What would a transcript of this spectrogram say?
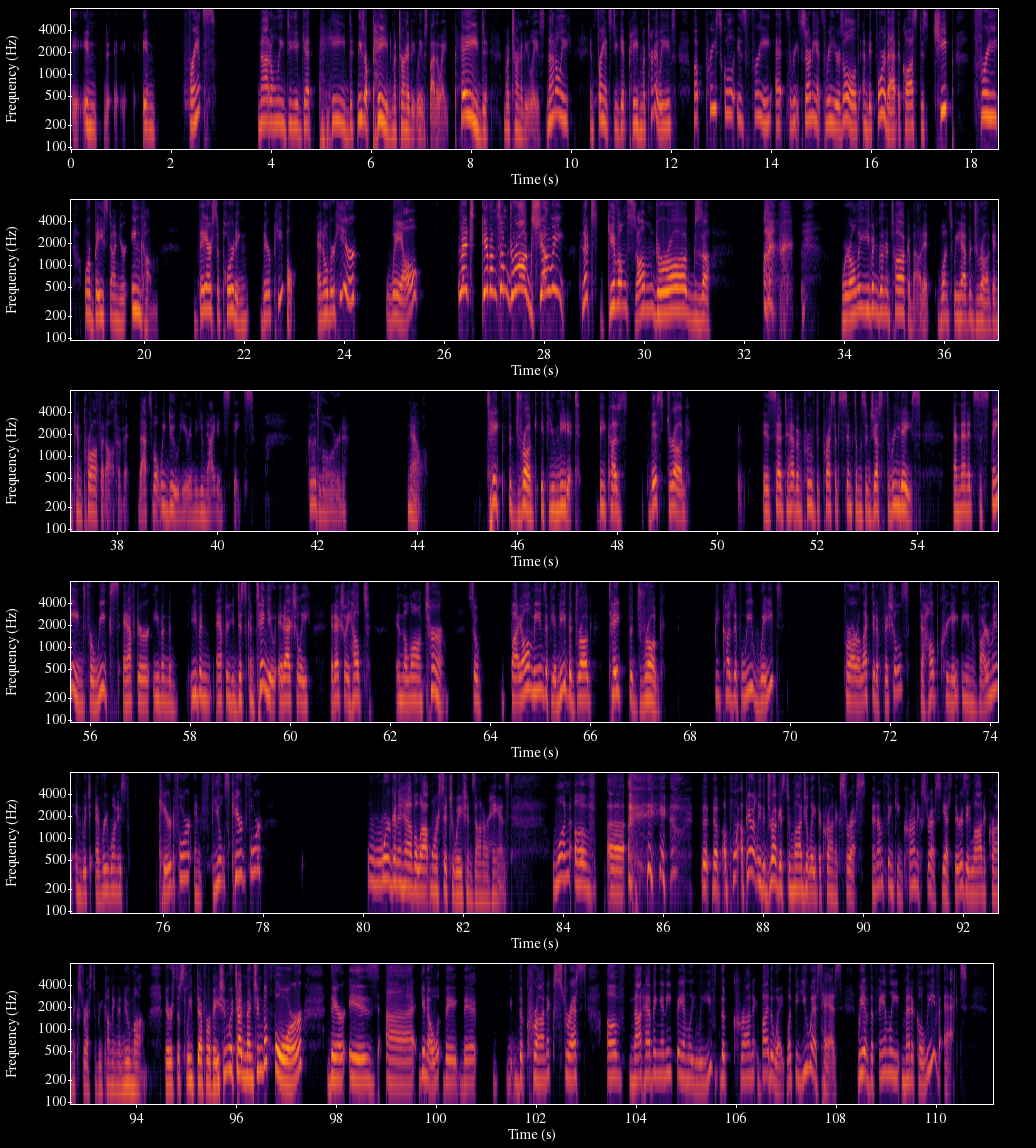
in in France, not only do you get paid, these are paid maternity leaves, by the way, paid maternity leaves. Not only in France do you get paid maternity leaves, but preschool is free at three, starting at three years old. And before that, the cost is cheap, free, or based on your income they are supporting their people. And over here, well, let's give them some drugs, shall we? Let's give them some drugs. We're only even going to talk about it once we have a drug and can profit off of it. That's what we do here in the United States. Good Lord. Now, take the drug if you need it, because this drug is said to have improved depressive symptoms in just three days. And then it's sustained for weeks after even the even after you discontinue it actually it actually helped in the long term. So by all means if you need the drug take the drug. Because if we wait for our elected officials to help create the environment in which everyone is cared for and feels cared for we're going to have a lot more situations on our hands. One of uh, the the apparently the drug is to modulate the chronic stress, and I'm thinking chronic stress. Yes, there is a lot of chronic stress to becoming a new mom. There's the sleep deprivation, which I mentioned before. There is, uh, you know, the the the chronic stress of not having any family leave, the chronic, by the way, what the US has, we have the Family Medical Leave Act.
